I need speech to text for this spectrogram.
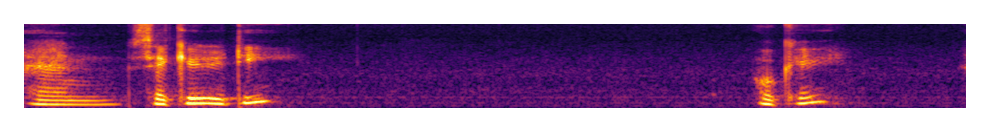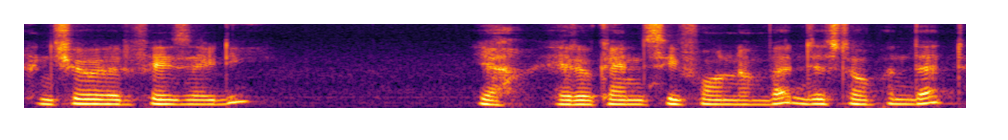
and security okay and show your face ID yeah here you can see phone number just open that.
